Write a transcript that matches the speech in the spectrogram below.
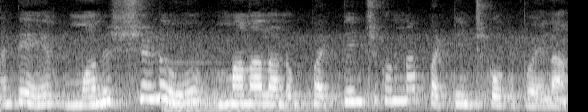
అంటే మనుష్యులు మనలను పట్టించుకున్నా పట్టించుకోకపోయినా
